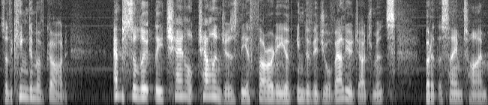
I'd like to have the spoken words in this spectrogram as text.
So, the kingdom of God absolutely channel, challenges the authority of individual value judgments, but at the same time,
